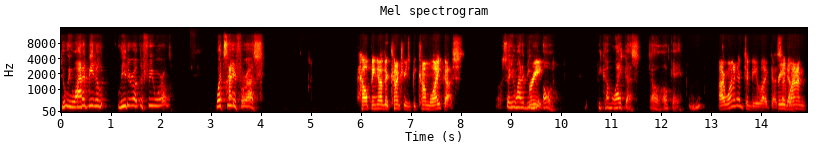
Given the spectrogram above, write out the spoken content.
Do we want to be the leader of the free world? What's in I, it for us? Helping other countries become like us. So you want to be free. oh become like us. Oh, okay. Mm-hmm. I want him to be like us. Freedom. I want him.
